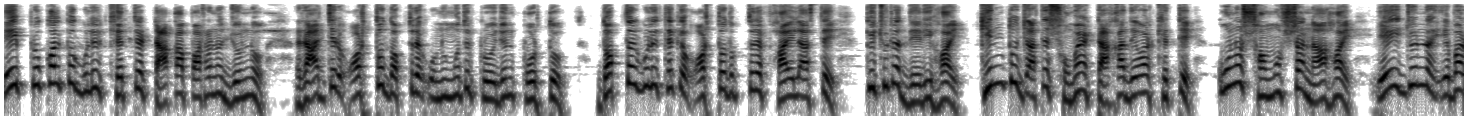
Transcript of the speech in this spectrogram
এই প্রকল্পগুলির ক্ষেত্রে টাকা পাঠানোর জন্য রাজ্যের অর্থ দপ্তরের অনুমতির প্রয়োজন পড়ত। দপ্তরগুলি থেকে অর্থ দপ্তরে ফাইল আসতে কিছুটা দেরি হয়। কিন্তু যাতে সময়ে টাকা দেওয়ার ক্ষেত্রে কোনো সমস্যা না হয়। এই জন্য এবার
